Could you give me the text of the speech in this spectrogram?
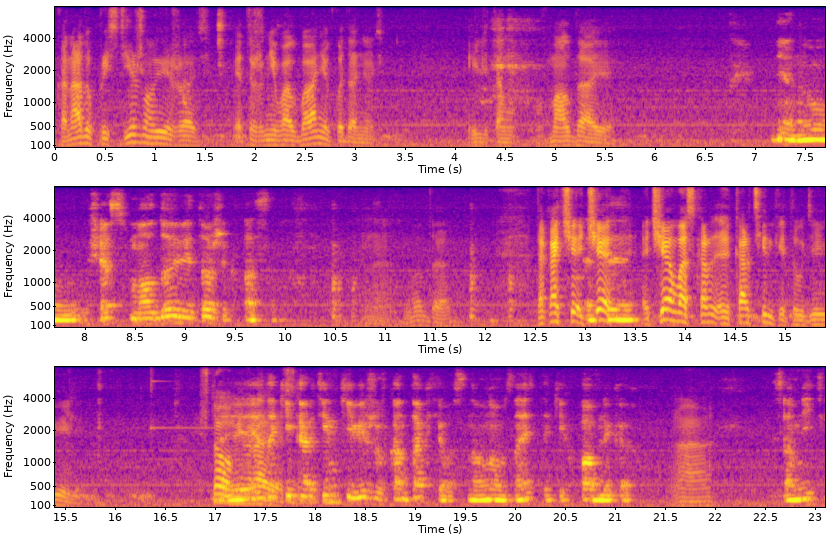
в Канаду престижно уезжать? Это же не в Албанию куда-нибудь. Или там в Молдавию. Не, ну, сейчас в Молдове тоже классно. Ну да. Так а че- Это- че- чем вас кар- картинки-то удивили? Что вам Я нравится? такие картинки вижу ВКонтакте в основном, знаете, таких пабликах А. сомнительных.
